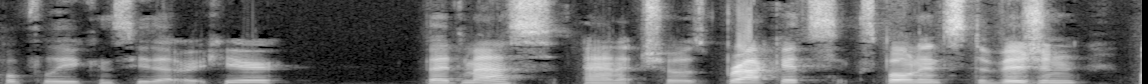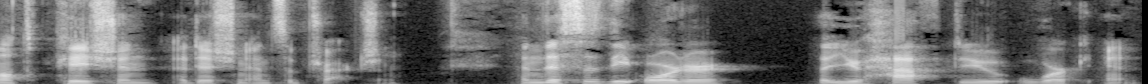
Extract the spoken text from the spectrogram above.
hopefully you can see that right here, BEDMAS, and it shows brackets, exponents, division, multiplication, addition, and subtraction. And this is the order that you have to work in.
